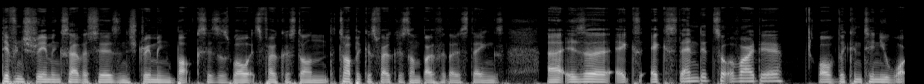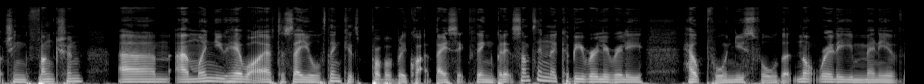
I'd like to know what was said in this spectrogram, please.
different streaming services and streaming boxes as well. It's focused on the topic is focused on both of those things. Uh, is a ex- extended sort of idea of the continue watching function. Um, and when you hear what I have to say, you'll think it's probably quite a basic thing, but it's something that could be really, really helpful and useful that not really many of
